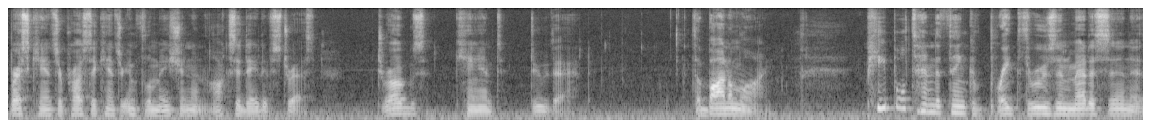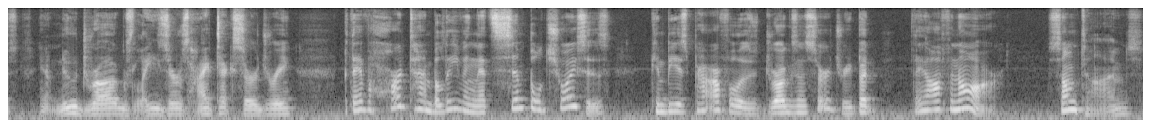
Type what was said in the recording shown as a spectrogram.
breast cancer, prostate cancer, inflammation, and oxidative stress. Drugs can't do that. The bottom line, people tend to think of breakthroughs in medicine as you know, new drugs, lasers, high-tech surgery, but they have a hard time believing that simple choices can be as powerful as drugs and surgery, but they often are, sometimes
